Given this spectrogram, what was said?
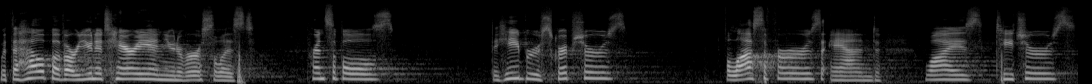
With the help of our Unitarian Universalist principles, the Hebrew scriptures, philosophers, and wise teachers,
